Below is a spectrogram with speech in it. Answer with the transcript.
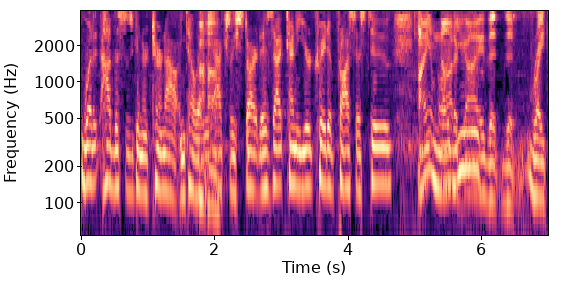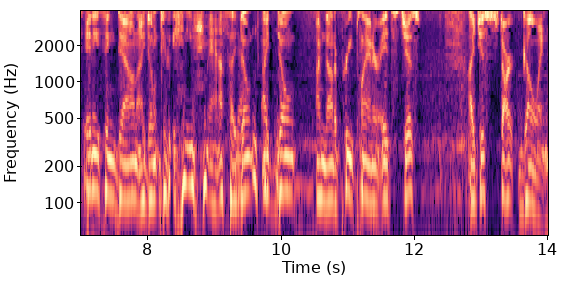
what it, how this is going to turn out until Uh-huh. actually start. Is that kind of your creative process too? I am not a you- guy that, that writes anything down. I don't do any math. I don't. I don't. I'm not a pre-planner. It's just. I just start going.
